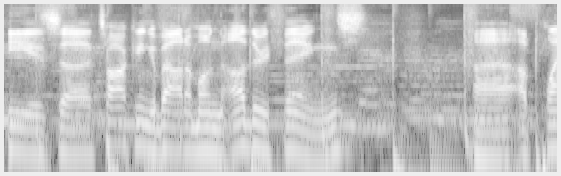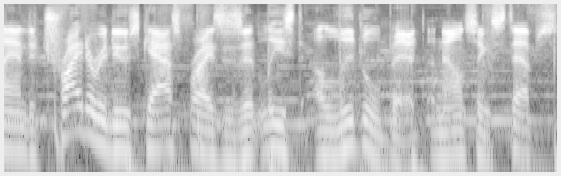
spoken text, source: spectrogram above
He is uh, talking about, among other things, uh, a plan to try to reduce gas prices at least a little bit, announcing steps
